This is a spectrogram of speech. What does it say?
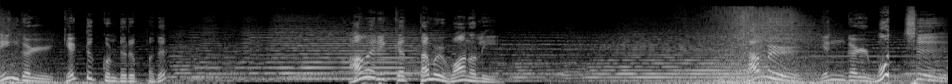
நீங்கள் கேட்டுக்கொண்டிருப்பது அமெரிக்க தமிழ் வானொலி. தமிழ் எங்கள் மூச்சு.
